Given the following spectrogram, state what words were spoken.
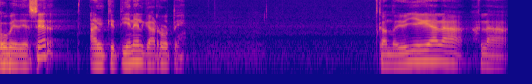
obedecer al que tiene el garrote. Cuando yo llegué a la,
